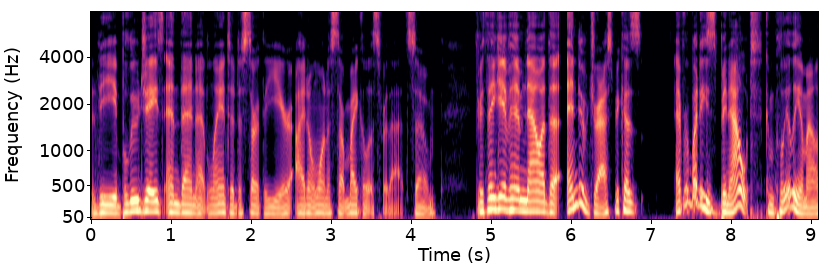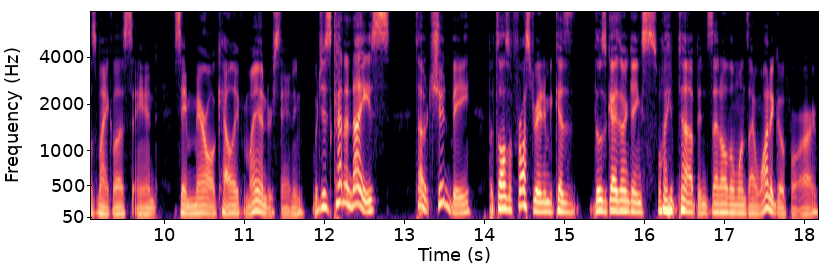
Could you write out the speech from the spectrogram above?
the Blue Jays and then Atlanta to start the year. I don't want to start Mikolas for that. So, if you're thinking of him now at the end of drafts, because everybody's been out completely on Miles Mikolas and say Merrill Kelly, from my understanding, which is kind of nice. That's how it should be, but it's also frustrating because those guys aren't getting swiped up. Instead, all the ones I want to go for are.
